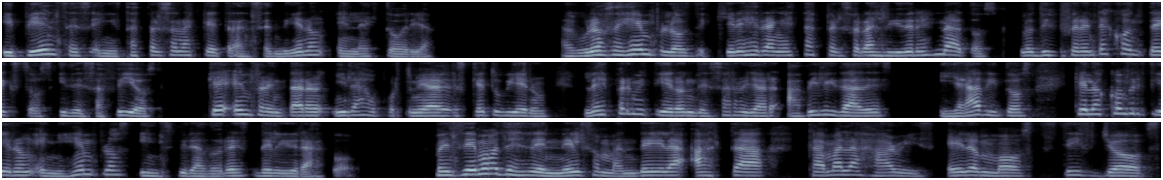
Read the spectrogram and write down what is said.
y pienses en estas personas que trascendieron en la historia. Algunos ejemplos de quiénes eran estas personas líderes natos, los diferentes contextos y desafíos que enfrentaron y las oportunidades que tuvieron les permitieron desarrollar habilidades y hábitos que los convirtieron en ejemplos inspiradores de liderazgo. Pensemos desde Nelson Mandela hasta Kamala Harris, Elon Musk, Steve Jobs,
